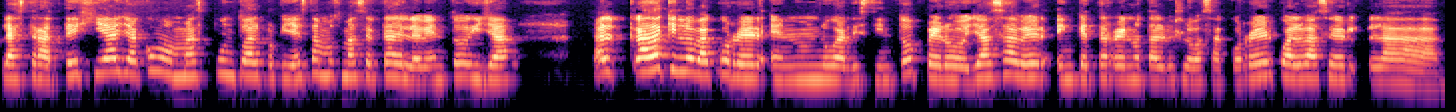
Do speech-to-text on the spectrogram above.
la estrategia, ya como más puntual, porque ya estamos más cerca del evento y ya cada quien lo va a correr en un lugar distinto, pero ya saber en qué terreno tal vez lo vas a correr, cuál va a ser la,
